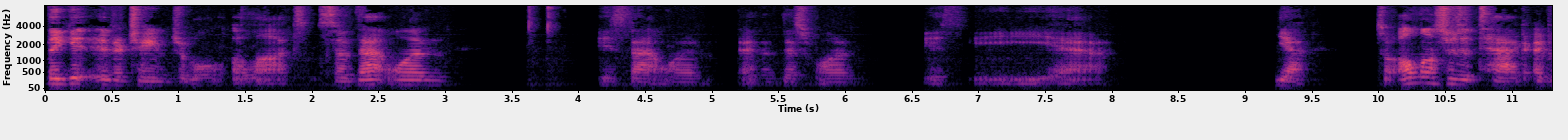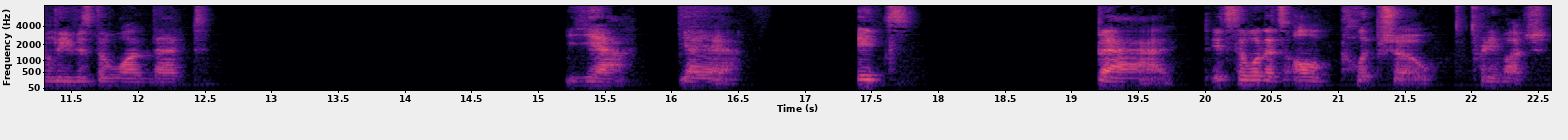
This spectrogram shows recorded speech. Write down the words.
they get interchangeable a lot. So that one is that one, and then this one is, yeah. Yeah. So All Monsters Attack, I believe, is the one that. Yeah. Yeah, yeah, yeah. It's bad. It's the one that's all clip show, pretty much.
